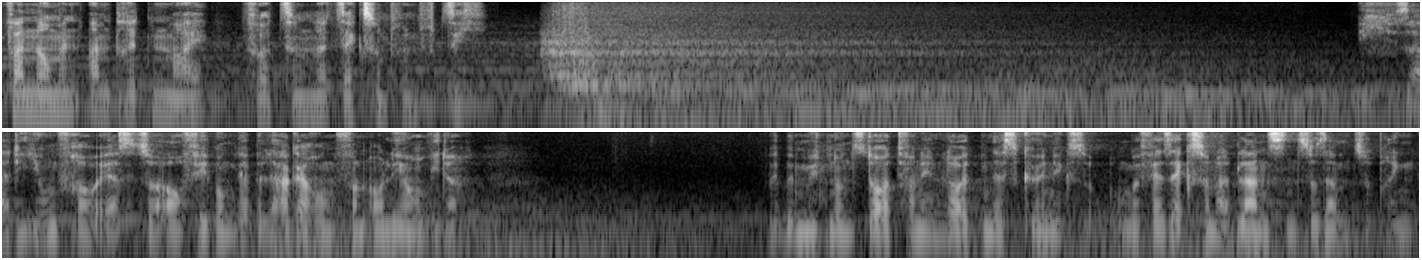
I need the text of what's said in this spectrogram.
vernommen am 3. Mai 1456. Ich sah die Jungfrau erst zur Aufhebung der Belagerung von Orléans wieder. Wir bemühten uns dort von den Leuten des Königs ungefähr 600 Lanzen zusammenzubringen,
